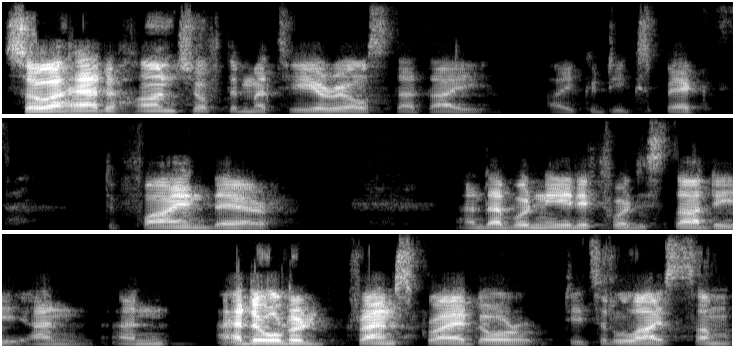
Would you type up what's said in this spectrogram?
So I had a hunch of the materials that I, I could expect to find there and that were needed for the study. And, and I had already transcribed or digitalized some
